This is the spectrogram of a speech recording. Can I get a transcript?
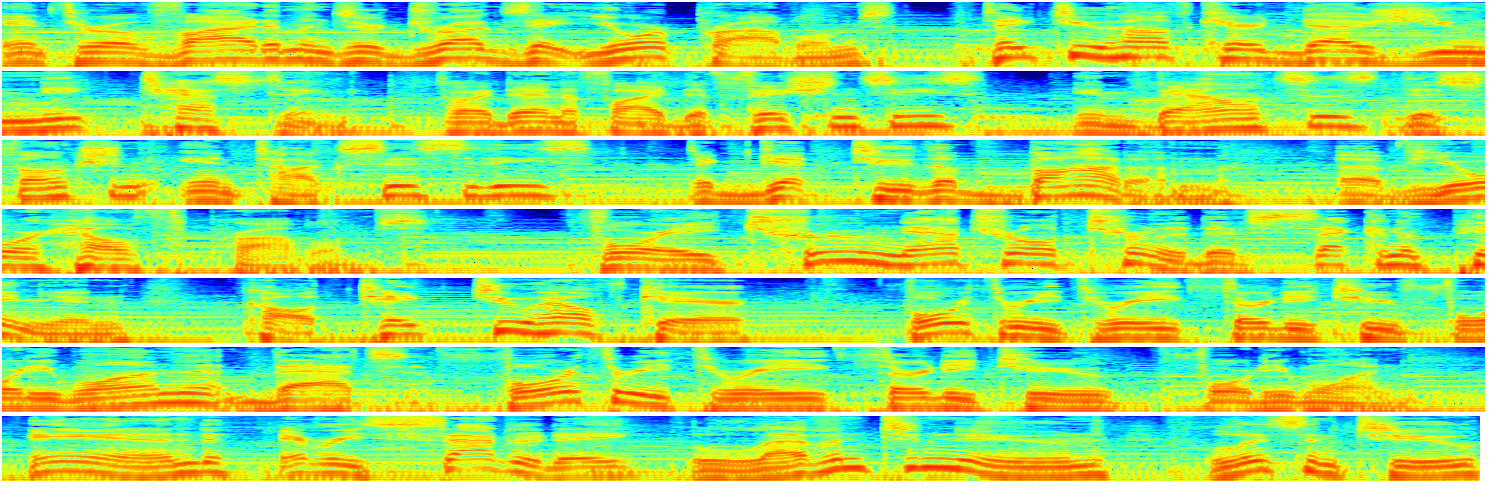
and throw vitamins or drugs at your problems. Take Two Healthcare does unique testing to identify deficiencies, imbalances, dysfunction, and toxicities to get to the bottom of your health problems. For a true natural alternative second opinion, call Take Two Healthcare 433 3241. That's 433 3241. And every Saturday, 11 to noon, listen to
